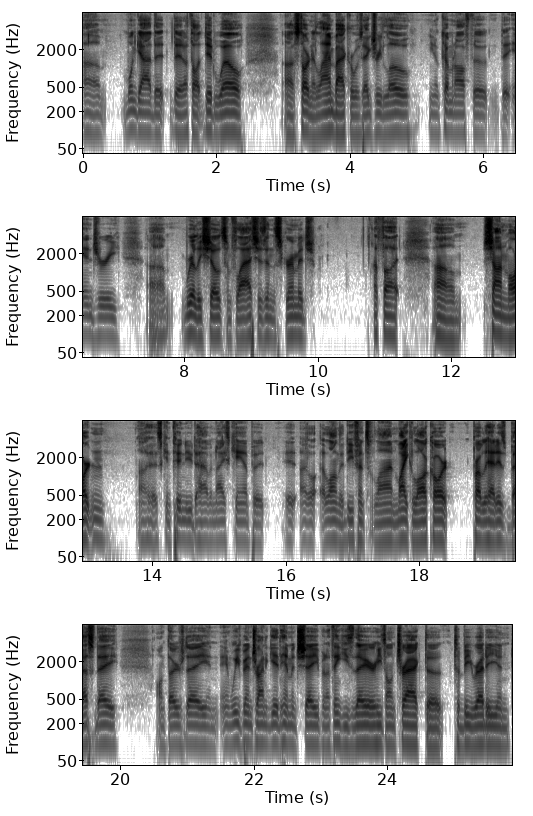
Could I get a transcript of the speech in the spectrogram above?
Um, one guy that, that I thought did well uh, starting at linebacker was Exree Loe. You know, coming off the the injury, um, really showed some flashes in the scrimmage. I thought um, Sean Martin uh, has continued to have a nice camp at, at, along the defensive line. Mike Lockhart probably had his best day on Thursday, and, and we've been trying to get him in shape, and I think he's there. He's on track to to be ready, and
